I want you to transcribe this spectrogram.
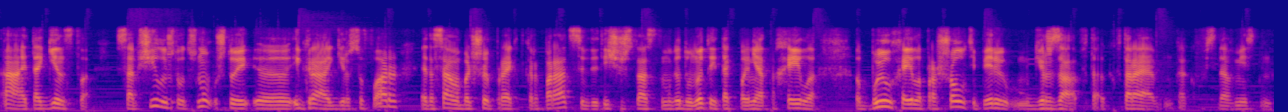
А, это агентство сообщило, что, вот, ну, что э, игра Gears of War это самый большой проект корпорации в 2016 году. Но это и так понятно. Хейла был, Хейла прошел, теперь Герза, вторая, как всегда вместе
